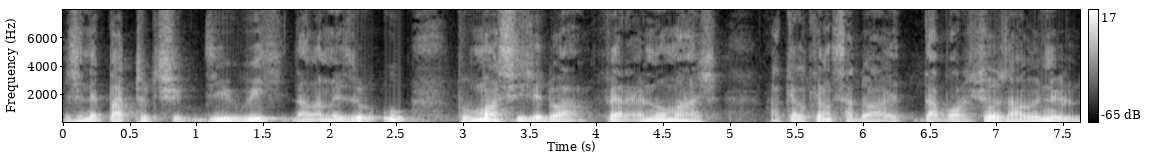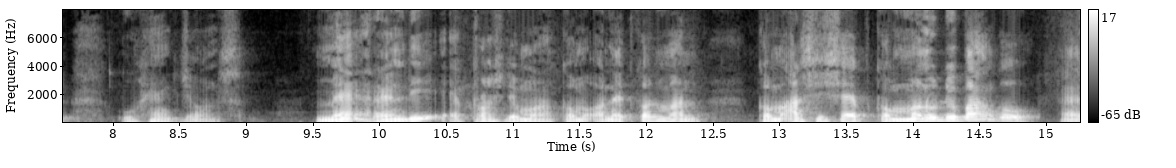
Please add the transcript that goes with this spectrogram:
Je n'ai pas tout de suite dit oui, dans la mesure où, pour moi, si je dois faire un hommage à quelqu'un, ça doit être d'abord Josa Venul ou Hank Jones. Mais Randy est proche de moi, comme Ornette Coleman, comme Archie Shepp, comme Manu Dibango. Hein,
